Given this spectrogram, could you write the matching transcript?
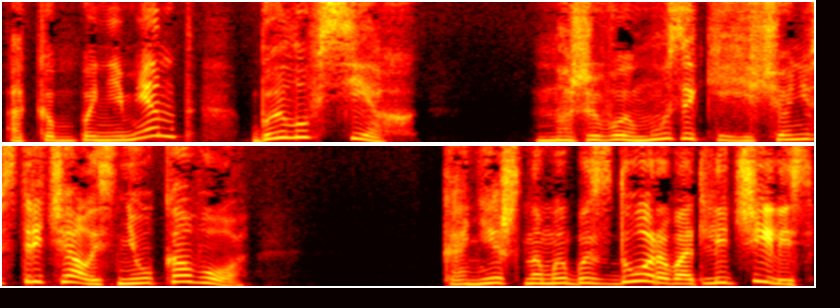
Аккомпанемент был у всех, но живой музыки еще не встречалось ни у кого. Конечно, мы бы здорово отличились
